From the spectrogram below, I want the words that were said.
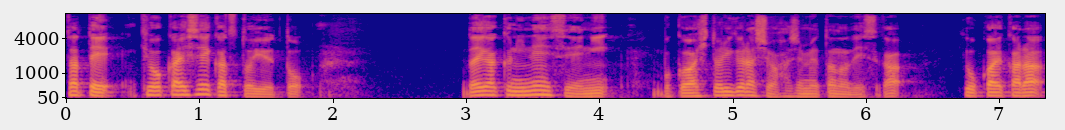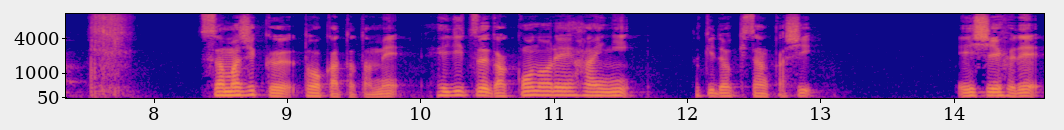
さて教会生活というと大学2年生に僕は一人暮らしを始めたのですが教会から凄まじく遠かったため平日学校の礼拝に時々参加し ACF で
